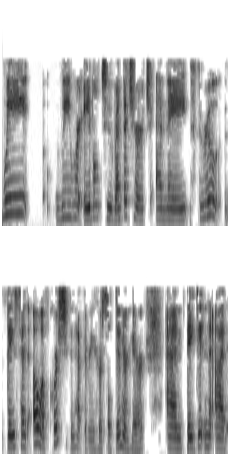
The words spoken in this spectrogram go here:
we we were able to rent the church and they threw they said oh of course you can have the rehearsal dinner here and they didn't add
